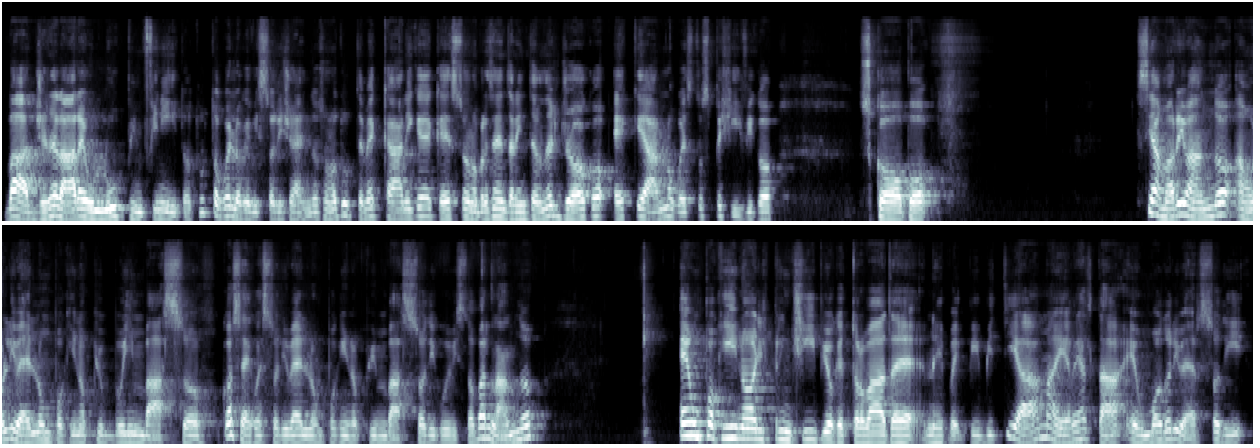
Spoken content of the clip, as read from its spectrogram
va a generare un loop infinito. Tutto quello che vi sto dicendo sono tutte meccaniche che sono presenti all'interno del gioco e che hanno questo specifico scopo. Stiamo arrivando a un livello un pochino più in basso. Cos'è questo livello un pochino più in basso di cui vi sto parlando? È un pochino il principio che trovate nei PBTA, ma in realtà è un modo diverso di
